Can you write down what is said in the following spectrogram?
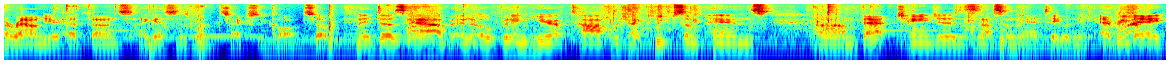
around-ear headphones, I guess is what it's actually called. So it does have an opening here up top, which I keep some pins. Um, that changes, it's not something I take with me every day.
